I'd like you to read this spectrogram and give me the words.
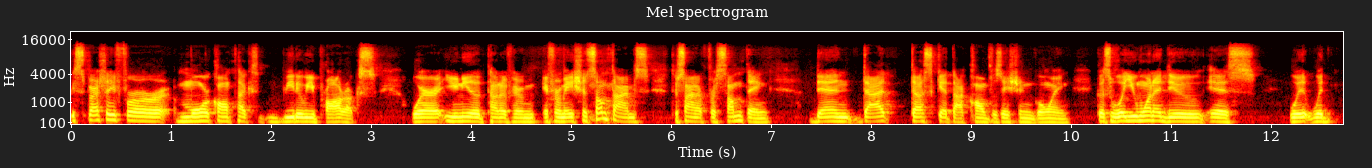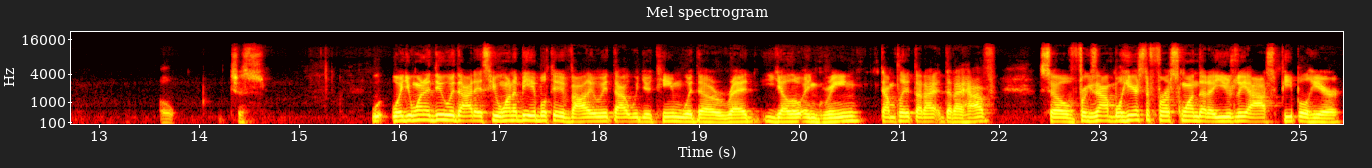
especially for more complex B2B products? where you need a ton of information sometimes to sign up for something, then that does get that conversation going. Because what you want to do is with with oh, just what you want to do with that is you want to be able to evaluate that with your team with the red, yellow, and green template that I that I have. So, for example, here's the first one that I usually ask people here.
